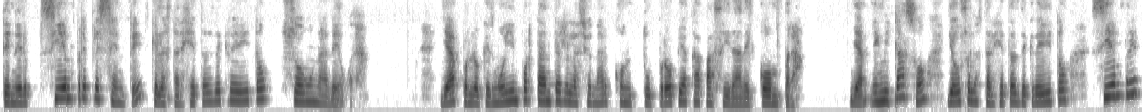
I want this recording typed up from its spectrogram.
tener siempre presente que las tarjetas de crédito son una deuda. ¿Ya? Por lo que es muy importante relacionar con tu propia capacidad de compra. ¿Ya? En mi caso, yo uso las tarjetas de crédito siempre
